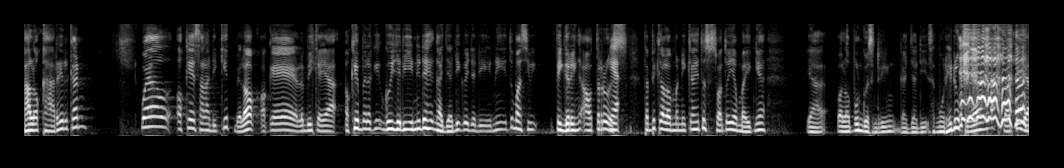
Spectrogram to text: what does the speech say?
Kalau karir kan Well, oke salah dikit belok, oke lebih kayak oke belok gue jadi ini deh nggak jadi gue jadi ini itu masih figuring out terus. Ya. Tapi kalau menikah itu sesuatu yang baiknya ya walaupun gue sendiri nggak jadi seumur hidup ya, tapi ya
